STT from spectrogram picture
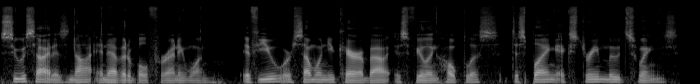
Suicide is not inevitable for anyone. If you or someone you care about is feeling hopeless, displaying extreme mood swings,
